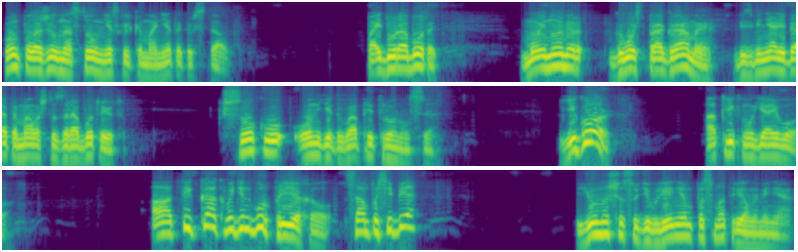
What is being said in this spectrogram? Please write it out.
Он положил на стол несколько монеток и встал. Пойду работать. Мой номер — гвоздь программы. Без меня ребята мало что заработают. К шоку он едва притронулся. «Егор!» — окликнул я его. «А ты как в Эдинбург приехал? Сам по себе?» Юноша с удивлением посмотрел на меня.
